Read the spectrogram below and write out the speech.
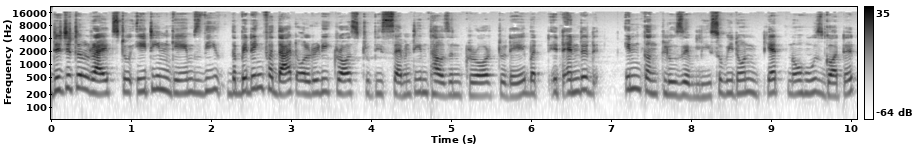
digital rights to 18 games, the, the bidding for that already crossed rupees 17,000 crore today, but it ended inconclusively. So we don't yet know who's got it.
